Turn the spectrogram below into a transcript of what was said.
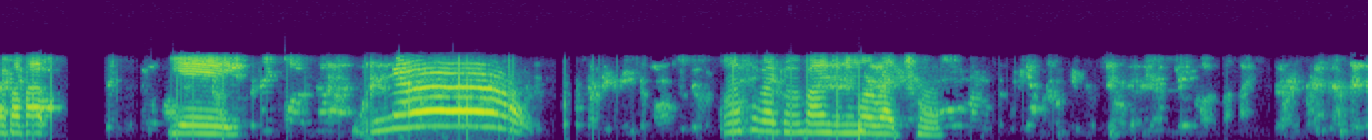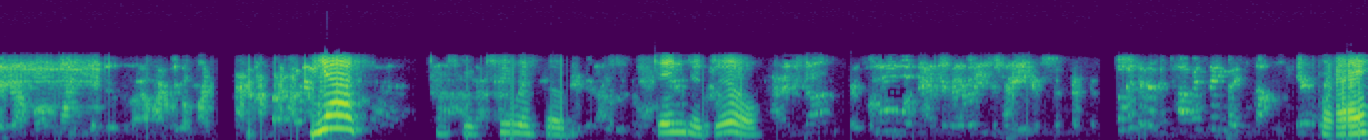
Up, up, up. Yay. No! Let's see if I can find any more red. Yes! Group 2 is the thing to do. Okay.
